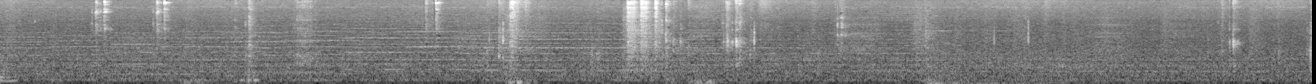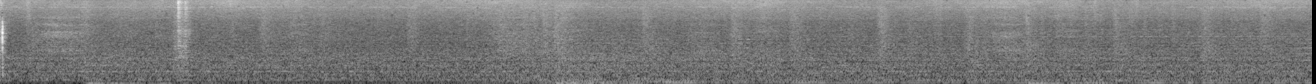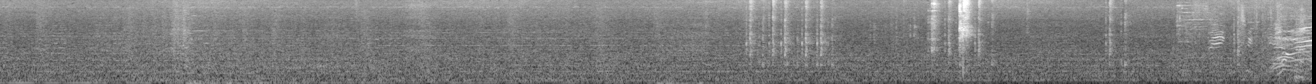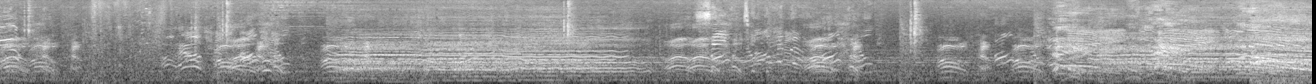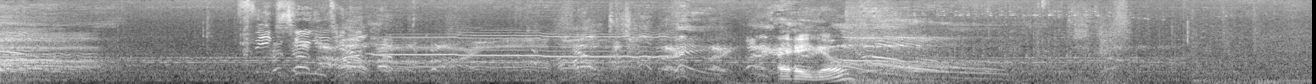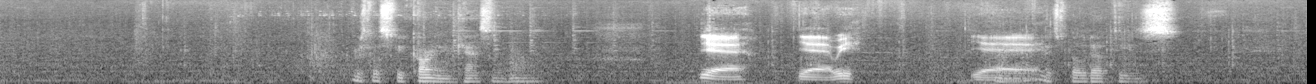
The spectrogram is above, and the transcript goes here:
Alright, here you go. We're supposed to be guarding the castle, huh? Yeah. Yeah, we. Uh, Yeah. let's build up these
